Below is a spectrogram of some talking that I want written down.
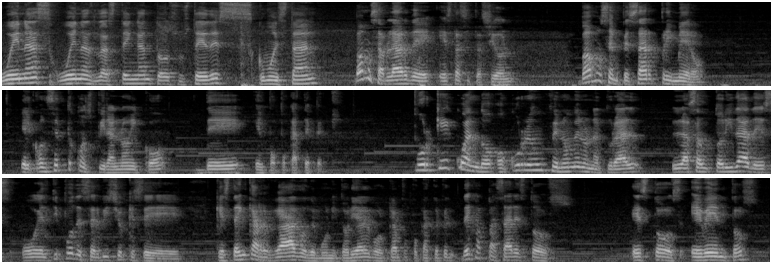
Buenas, buenas las tengan todos ustedes. ¿Cómo están? Vamos a hablar de esta situación. Vamos a empezar primero el concepto conspiranoico de el Popocatépetl. ¿Por qué cuando ocurre un fenómeno natural las autoridades o el tipo de servicio que se que está encargado de monitorear el volcán Popocatépetl deja pasar estos estos eventos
